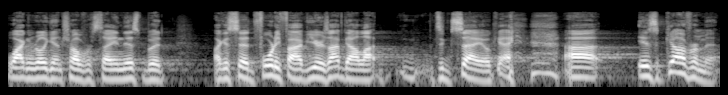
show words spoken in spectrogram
boy, I can really get in trouble for saying this, but like I said, 45 years, I've got a lot to say, okay, uh, is government.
